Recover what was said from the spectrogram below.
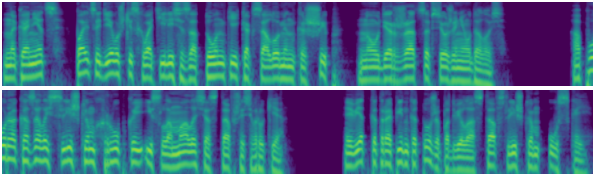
Наконец, пальцы девушки схватились за тонкий, как соломинка, шип, но удержаться все же не удалось. Опора оказалась слишком хрупкой и сломалась, оставшись в руке. Ветка-тропинка тоже подвела, став слишком узкой.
